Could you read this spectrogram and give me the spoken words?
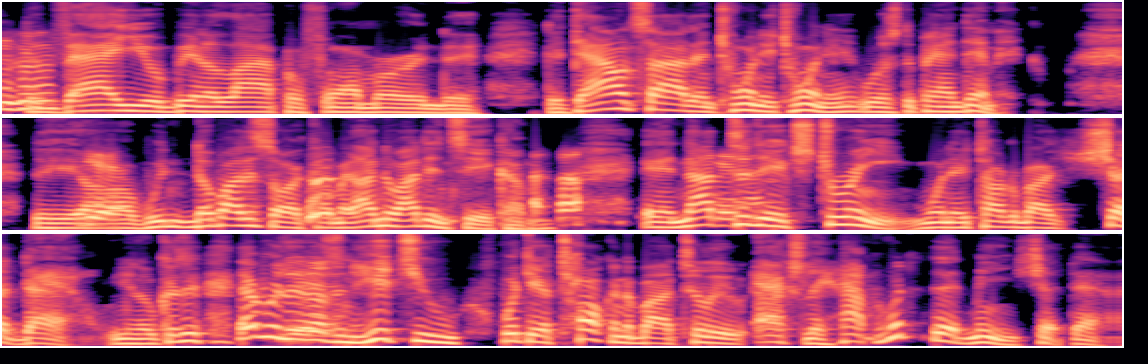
the Mhm. value of being a live performer. And the, the downside in 2020 was the pandemic. The Yeah. uh, we nobody saw it coming. I know I didn't see it coming, and not to the extreme when they talk about shut down. You know, because that really Yeah. doesn't hit you what they're talking about till it actually happens. What does that mean? Shut down.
